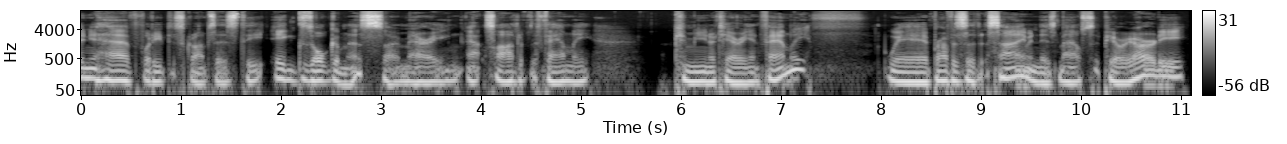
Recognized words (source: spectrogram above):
Then you have what he describes as the exogamous, so marrying outside of the family, communitarian family, where brothers are the same and there's male superiority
